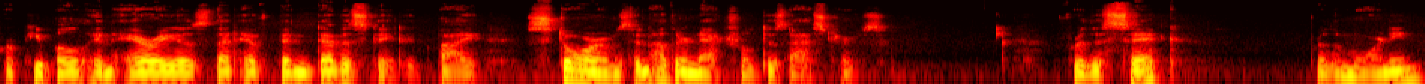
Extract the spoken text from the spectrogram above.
for people in areas that have been devastated by storms and other natural disasters, for the sick, for the mourning.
